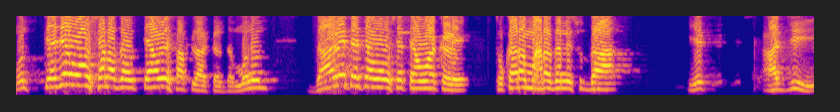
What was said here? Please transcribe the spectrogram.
मग त्याच्या वंशाला जाऊ त्यावेळेस आपल्याला कळतं. म्हणून जावे त्याच्या वंशा तेव्हा कळे. तुकाराम महाराजांनी सुद्धा एक आजी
